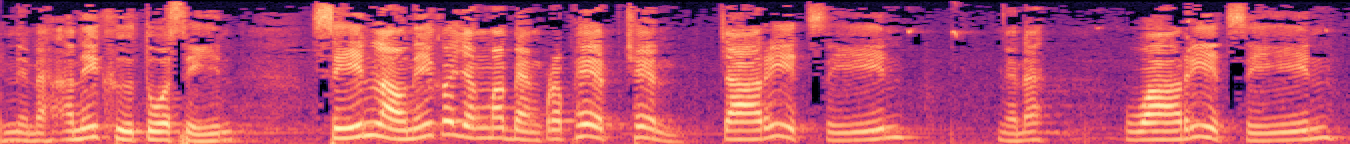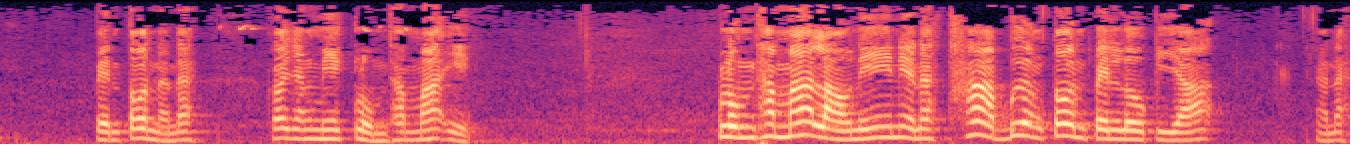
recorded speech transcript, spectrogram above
ลเนี่ยนะอันนี้คือตัวศีล ศีลเหล่านี้ก็ยังมาแบ่งประเภท เช่น จารีตศีลเนี่ยนะวารีตศีลเป็นต้นนะนะก็ยังมีกลุ่มธรรมะอีก กลุ่มธรรมะเหล่านี้เนี่ยนะถ้าเบื้องต้นเป็นโลกิยะนะ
